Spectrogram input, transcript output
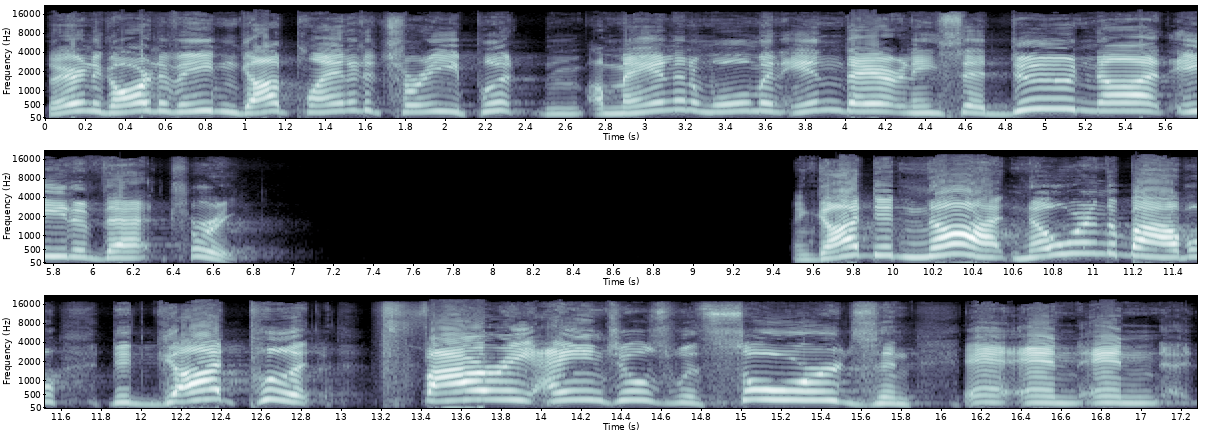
There in the Garden of Eden, God planted a tree. He put a man and a woman in there, and He said, Do not eat of that tree. And God did not, nowhere in the Bible did God put fiery angels with swords, and, and, and, and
